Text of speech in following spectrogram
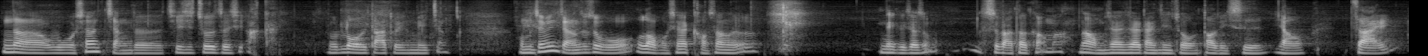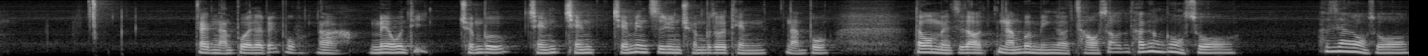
那我现在讲的其实就是这些啊，看我漏一大堆没讲。我们前面讲的就是我我老婆现在考上了那个叫什么？司法特考嘛，那我们现在在担心说，到底是要在在南部还是在北部？那没有问题，全部前前前面志愿全部都是填南部，但我们也知道南部名额超少的。他刚刚跟我说，他是这样跟我说，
